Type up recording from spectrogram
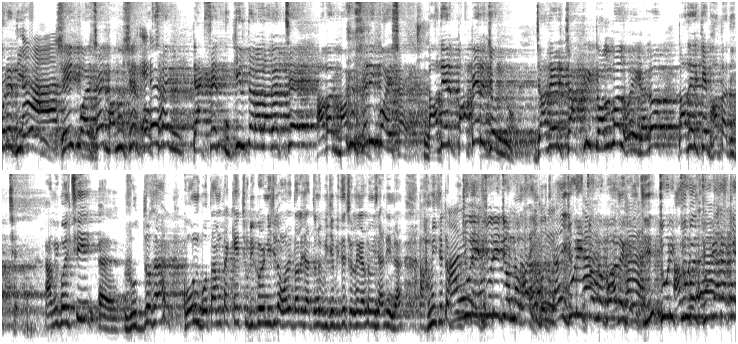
করে দিয়ে সেই পয়সায় মানুষের ট্যাক্সের উকিল তারা লাগাচ্ছে, আবার মানুষেরই পয়সায়, তাদের পাপের জন্য, যাদের চাকরি টলমল হয়ে গেল তাদেরকে ভাতা দিচ্ছে। আমি বলছি রুদ্রধার কোন বোতামটা কে চুরি করে নিয়েছিল আমাদের দলে যার জন্য বিজেপিতে চলে গেল আমি জানি না। আমি যেটা চুরি চুরির জন্য ভাই। চুরির জন্য বলে আমি রেখেছি। বলছি, চুরি চুরি চুরিটাকে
